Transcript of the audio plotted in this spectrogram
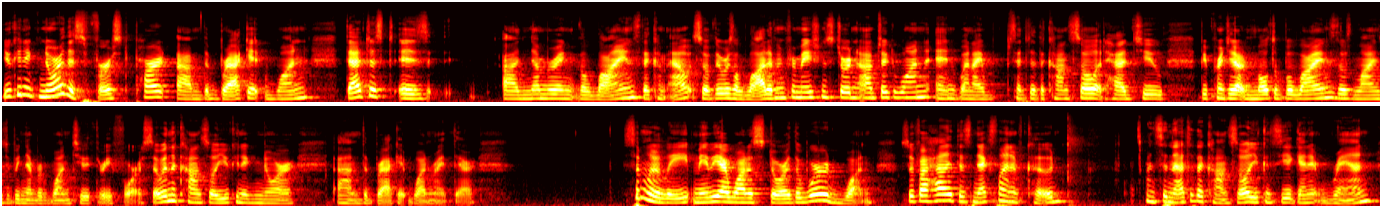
You can ignore this first part, um, the bracket 1. That just is uh, numbering the lines that come out. So if there was a lot of information stored in object 1 and when I sent it to the console it had to be printed out in multiple lines, those lines would be numbered 1, 2, 3, 4. So in the console you can ignore um, the bracket 1 right there. Similarly, maybe I want to store the word 1. So if I highlight this next line of code, and send that to the console, you can see again it ran.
